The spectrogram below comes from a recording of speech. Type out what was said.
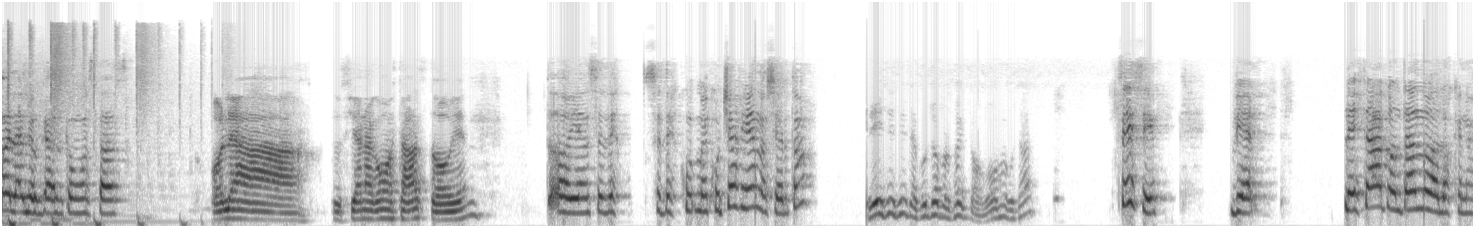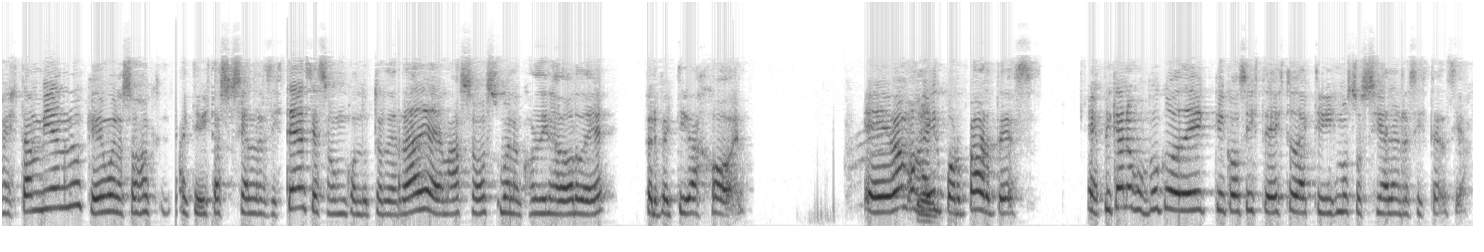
Hola Lucas, ¿cómo estás? Hola Luciana, ¿cómo estás? ¿Todo bien? Todo bien, ¿Se te, se te ¿me escuchas bien, no es cierto? Sí, sí, sí, te escucho perfecto. ¿Vos me escuchás? Sí, sí. Bien. Le estaba contando a los que nos están viendo que, bueno, sos activista social en resistencia, sos un conductor de radio, además sos, bueno, coordinador de Perspectiva Joven. Eh, vamos a ir por partes. Explícanos un poco de qué consiste esto de activismo social en resistencia.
